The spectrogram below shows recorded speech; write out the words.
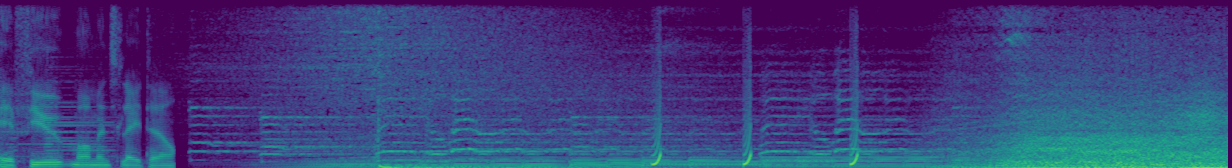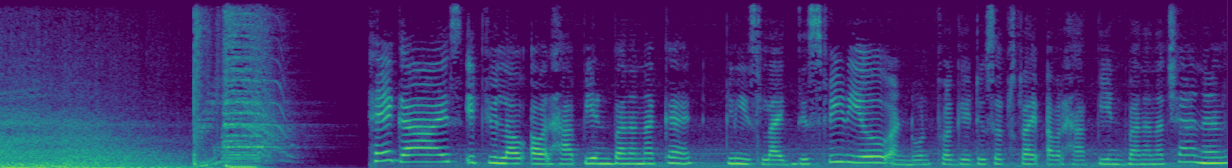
A few moments later. Hey guys, if you love our Happy and Banana Cat, please like this video and don't forget to subscribe our Happy and Banana channel.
